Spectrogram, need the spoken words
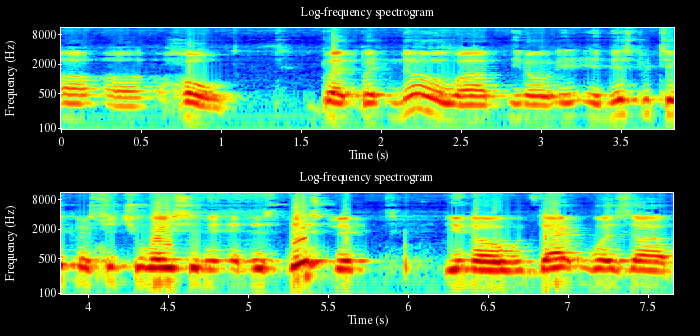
uh, uh, hold. But but no, uh, you know, in, in this particular situation in, in this district, you know, that was uh,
